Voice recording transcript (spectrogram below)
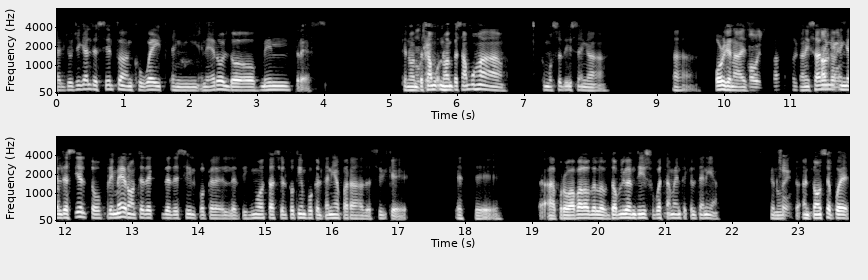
a- yo llegué al desierto en Kuwait en enero del 2003. Que nos empezamos, nos empezamos a, ¿cómo se dicen? A, a organize, organizar en, Organizar. en el desierto primero antes de, de decir, porque le, le dijimos hasta cierto tiempo que él tenía para decir que este aprobaba lo de los WMD supuestamente que él tenía. Que no- Sí. Entonces, pues,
